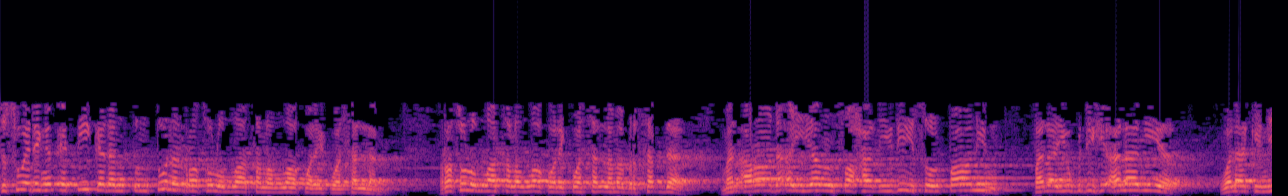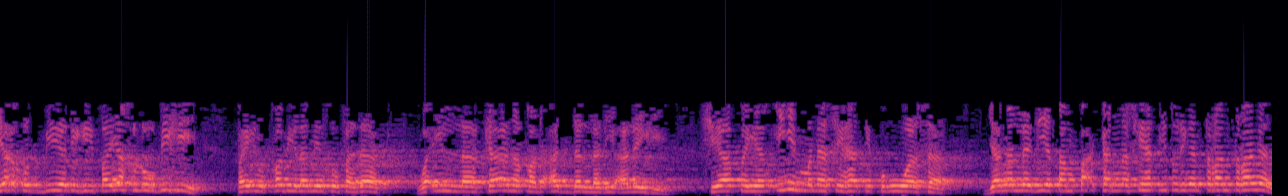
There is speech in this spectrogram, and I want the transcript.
sesuai dengan etika dan tuntunan Rasulullah sallallahu alaihi wasallam. Rasulullah sallallahu alaihi wasallam bersabda, "Man arada an yansaha li sultanin fala yubdihi alaniya, walakin ya'khudh bi yadihi fayakhlu bihi, fa in qabila minhu fadak, wa illa kana qad adda alladhi alayhi." Siapa yang ingin menasihati penguasa, janganlah dia tampakkan nasihat itu dengan terang-terangan,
